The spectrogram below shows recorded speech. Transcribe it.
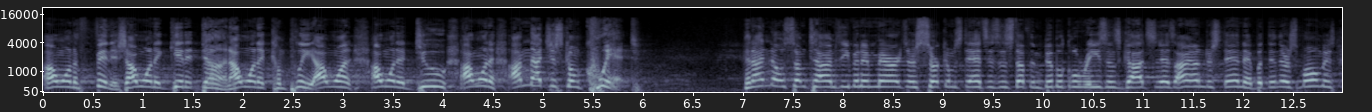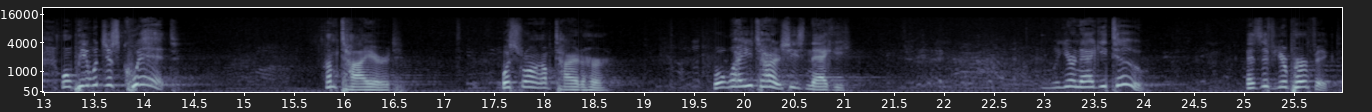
I want to finish. I want to get it done. I want to complete. I want, I want to do, I want to, I'm not just going to quit. And I know sometimes, even in marriage, there's circumstances and stuff and biblical reasons God says, I understand that. But then there's moments where people just quit. I'm tired. What's wrong? I'm tired of her. Well, why are you tired? She's naggy. Well, you're naggy too. As if you're perfect.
